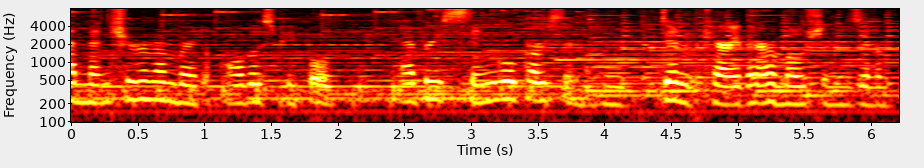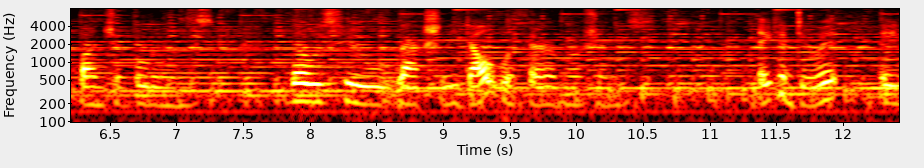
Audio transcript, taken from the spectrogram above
And then she remembered all those people, every single person who didn't carry their emotions in a bunch of balloons, those who actually dealt with their emotions. They could do it. They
